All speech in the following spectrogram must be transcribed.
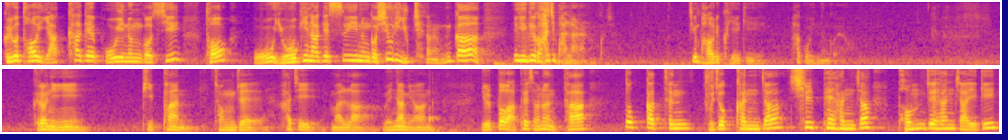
그리고 더 약하게 보이는 것이 더 요긴하게 쓰이는 것이 우리 육체라는 그러니까 이거 하지 말라라는 거죠. 지금 바울이 그 얘기 하고 있는 거예요. 그러니 비판, 정죄하지 말라. 왜냐하면 율법 앞에서는 다 똑같은 부족한 자, 실패한 자, 범죄한 자이기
